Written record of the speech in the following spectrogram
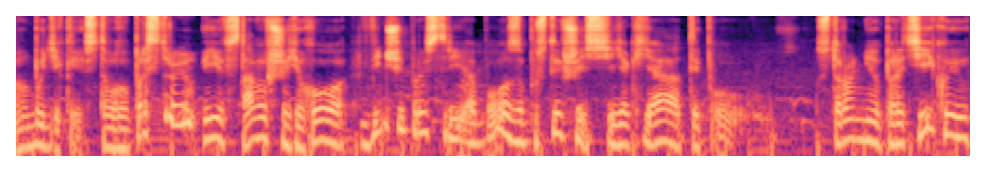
будь-який з твого пристрою і вставивши його в інший пристрій, або запустившись, як я, типу, сторонньою операційкою.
